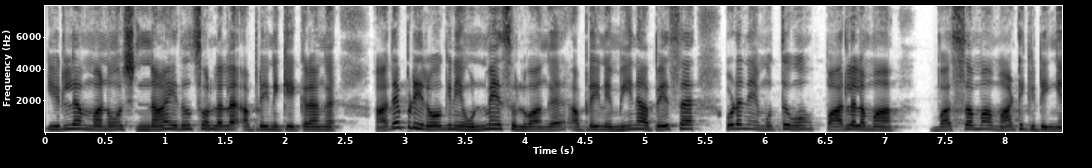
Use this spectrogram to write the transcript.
இல்லை மனோஜ் நான் எதுவும் சொல்லலை அப்படின்னு கேட்குறாங்க அது எப்படி ரோகிணி உண்மையை சொல்லுவாங்க? அப்படின்னு மீனா பேச உடனே முத்துவும் பார்லலம்மா வசமாக மாட்டிக்கிட்டீங்க.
